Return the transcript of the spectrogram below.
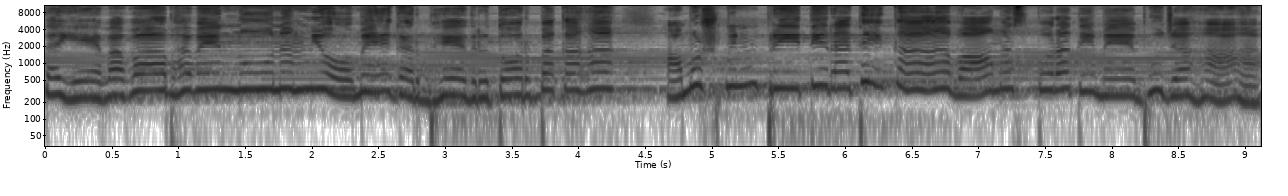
स एव वा भवेन्नूनं यो मे गर्भे धृतोर्बकः। अमुष्मिन् प्रीतिरधिका वामस्फुरति मे भुजः।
